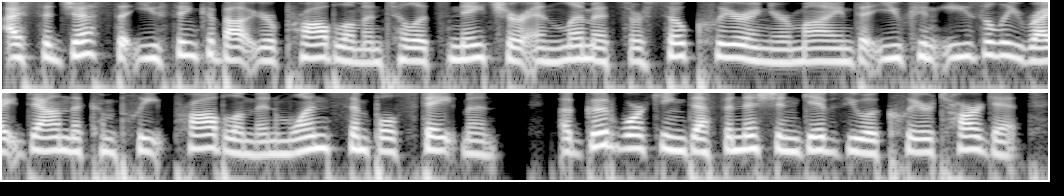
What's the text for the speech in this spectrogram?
I suggest that you think about your problem until its nature and limits are so clear in your mind that you can easily write down the complete problem in one simple statement. A good working definition gives you a clear target.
